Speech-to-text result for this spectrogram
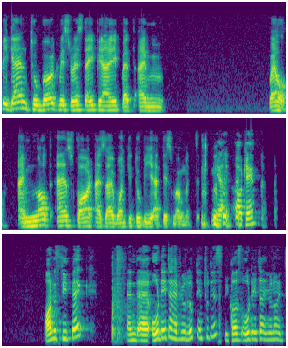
began to work with REST API, but I'm well, I'm not as far as I wanted to be at this moment. yeah. Okay. Honest feedback. And uh, OData, have you looked into this? Because OData, you know, it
